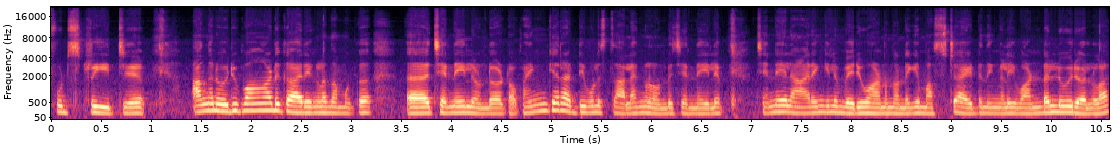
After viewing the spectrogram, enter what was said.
ഫുഡ് സ്ട്രീറ്റ് അങ്ങനെ ഒരുപാട് കാര്യങ്ങൾ നമുക്ക് ചെന്നൈയിലുണ്ട് കേട്ടോ. ഭയങ്കര അടിപൊളി സ്ഥലങ്ങളുണ്ട് ചെന്നൈയിൽ ചെന്നൈയിൽ ആരെങ്കിലും വരുവാണെന്നുണ്ടെങ്കിൽ മസ്റ്റായിട്ട് നിങ്ങൾ ഈ വണ്ടല്ലൂരുള്ള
